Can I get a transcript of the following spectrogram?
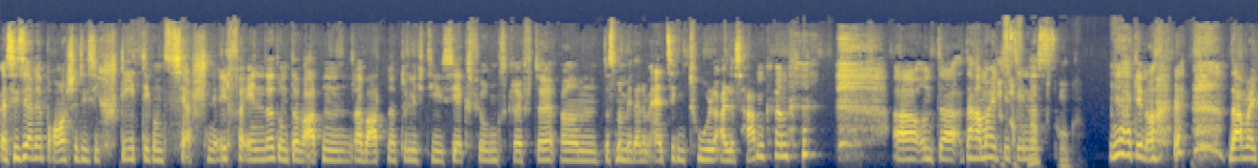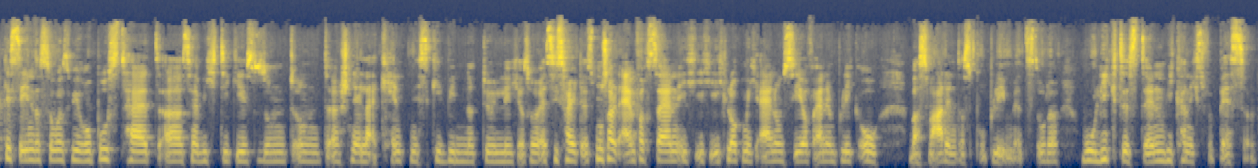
Es ist ja eine Branche, die sich stetig und sehr schnell verändert und erwarten, erwarten natürlich die CX-Führungskräfte, ähm, dass man mit einem einzigen Tool alles haben kann. äh, und da, da haben wir halt das gesehen, dass ja genau, da haben wir halt gesehen, dass sowas wie Robustheit äh, sehr wichtig ist und, und äh, schneller Erkenntnisgewinn natürlich. Also es ist halt, es muss halt einfach sein, ich, ich, ich logge mich ein und sehe auf einen Blick, oh, was war denn das Problem jetzt oder wo liegt es denn, wie kann ich es verbessern?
